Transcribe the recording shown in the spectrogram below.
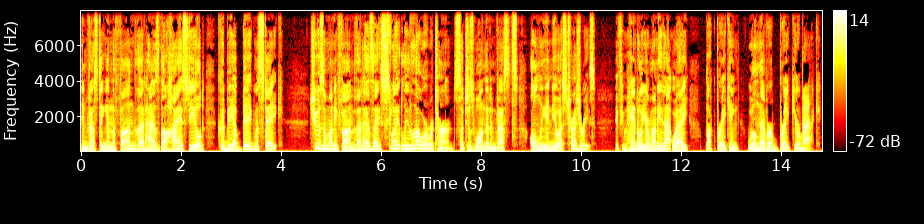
Investing in the fund that has the highest yield could be a big mistake. Choose a money fund that has a slightly lower return, such as one that invests only in U.S. Treasuries. If you handle your money that way, buck breaking will never break your back.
